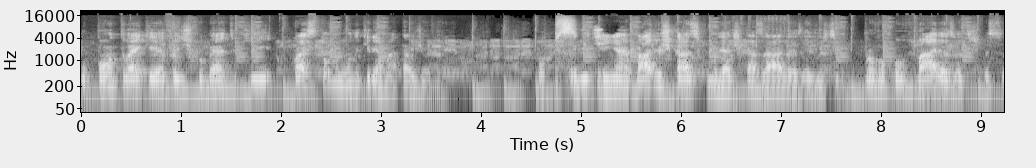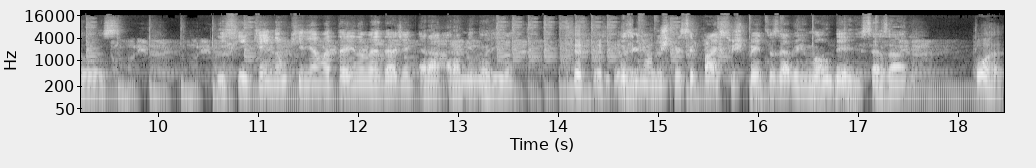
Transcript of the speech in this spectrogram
o ponto é que foi descoberto que quase todo mundo queria matar o Giovanni. Ops. Ele tinha vários casos com mulheres casadas, ele provocou várias outras pessoas. Enfim, quem não queria matar ele, na verdade, era, era a minoria. Inclusive, um dos principais suspeitos era o irmão dele, Cesário. Porra,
